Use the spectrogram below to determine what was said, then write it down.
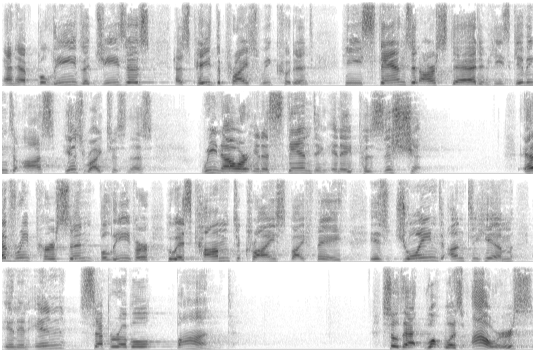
and have believed that Jesus has paid the price we couldn't, he stands in our stead and he's giving to us his righteousness we now are in a standing, in a position. Every person, believer, who has come to Christ by faith is joined unto him in an inseparable bond. So that what was ours,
